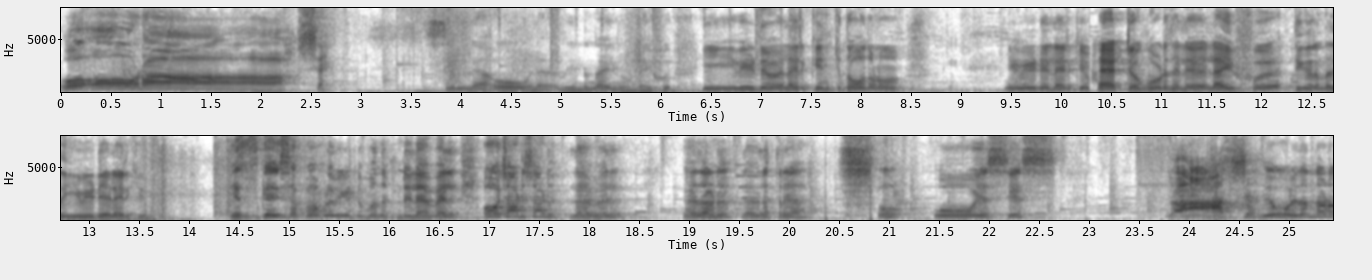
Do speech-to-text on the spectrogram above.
ഓ ഓടാ. ഇല്ല ഓ വീണ്ടും കഴിഞ്ഞു. ലൈഫ് ഈ വീഡിയോയിലായിരിക്കും എനിക്ക് തോന്നണു. ഈ വീഡിയോയിലായിരിക്കും ഏറ്റവും കൂടുതൽ ലൈഫ് തീർന്നത് ഈ വീഡിയോയിലായിരിക്കും. യെസ് ഗൈസ് അപ്പോൾ നമ്മൾ വീണ്ടും വന്നിട്ടുണ്ട് ലെവൽ ഓ ചാട് ചാട്. ലെവൽ ഏതാണ്? ലെവൽ എത്രയാ? ഓ ഓ യെസ് യെസ് ഓ ഇതെന്താണ്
